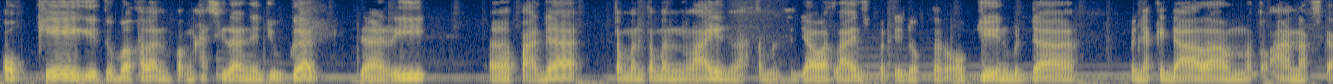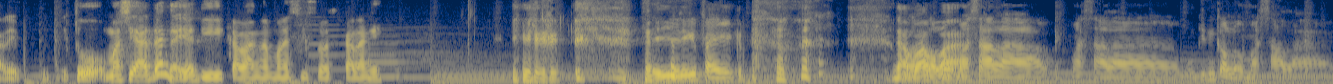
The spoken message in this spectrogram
oke okay gitu bakalan penghasilannya juga dari uh, pada teman-teman lain lah, teman sejawat lain seperti dokter objin, bedah, penyakit dalam atau anak sekalipun. Itu masih ada nggak ya di kalangan mahasiswa sekarang ya? saya jadi pengen ketawa. Nggak apa-apa. Kalau masalah masalah mungkin kalau masalah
